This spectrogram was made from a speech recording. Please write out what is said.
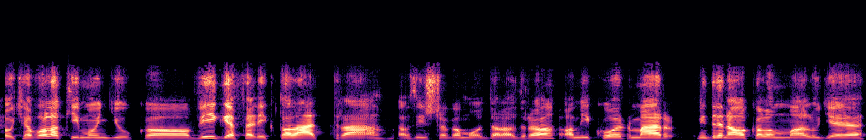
Hogyha valaki mondjuk a vége felé talált rá az Instagram oldaladra, amikor már minden alkalommal ugye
